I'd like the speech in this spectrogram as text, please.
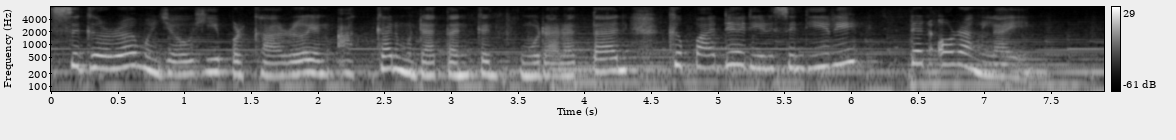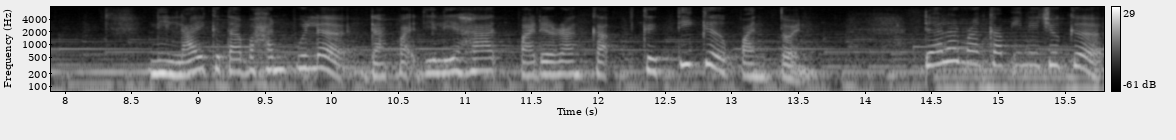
segera menjauhi perkara yang akan mendatangkan kemudaratan kepada diri sendiri dan orang lain. Nilai ketabahan pula dapat dilihat pada rangkap ketiga pantun. Dalam rangkap ini juga,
